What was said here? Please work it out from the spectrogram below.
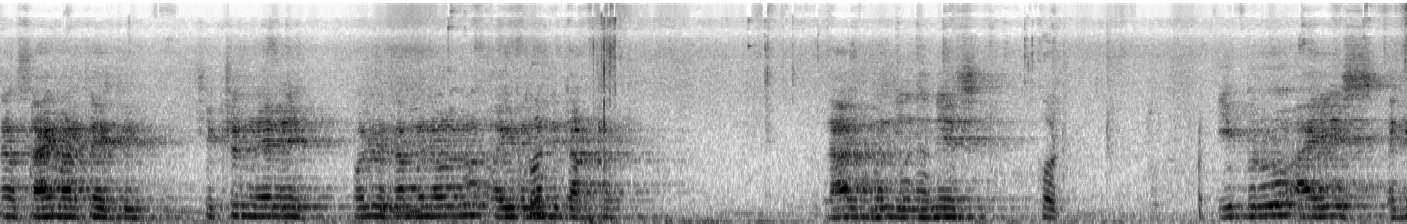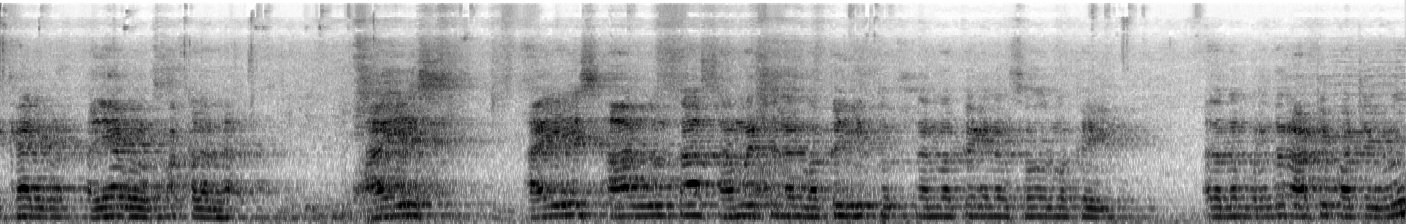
ನಾವು ಸಹಾಯ ಮಾಡ್ತಾ ಇರ್ತೀವಿ ಶಿಕ್ಷಣ ಮೇಲೆ ಒಂದು ನಮ್ಮ ಮನೆಯೊಳಗೂ ಐದು ಮಂದಿ ಡಾಕ್ಟರ್ ನಾಲ್ಕು ಮಂದಿ ಇಂಜಿನಿಯರ್ಸ್ ಕೋಟ್. ಇಬ್ಬರು ಐ ಎ ಎಸ್ ಅಧಿಕಾರಿಗಳು ಹಳೆಯವರು ಮಕ್ಕಳಲ್ಲ. I A S I A S ಆಗುವಂಥ ಸಾಮರ್ಥ್ಯ ನನ್ನ ಮಕ್ಕಳಿಗಿತ್ತು. ನನ್ನ ಮಕ್ಕಳಿಗೆ ನಮ್ಮ ಸೌರ ಮಕ್ಕಳಿಗೆ. ಅದು ನಮ್ಮ ಬ್ರದರ್ ಆರ್ ಟಿ ಪಾಟೀಲ್ಗಳು,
